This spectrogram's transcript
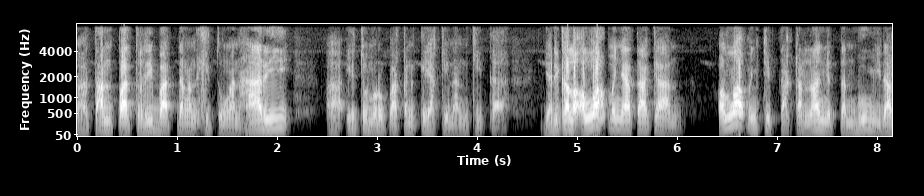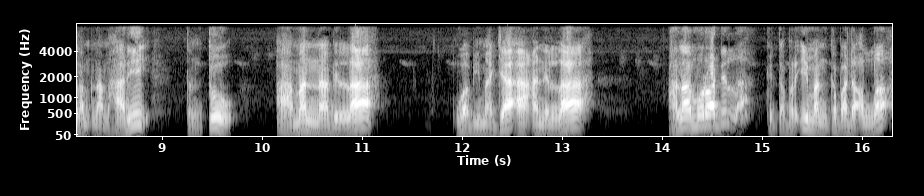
eh, tanpa terlibat dengan hitungan hari, eh, itu merupakan keyakinan kita. Jadi kalau Allah menyatakan Allah menciptakan langit dan bumi dalam enam hari, tentu amanna billah wa bima jaa anillah ala muradillah. Kita beriman kepada Allah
